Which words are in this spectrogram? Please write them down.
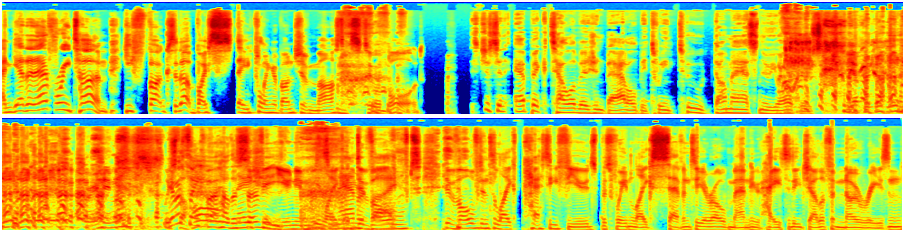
And yet at every turn, he fucks it up by stapling a bunch of masks to a board. It's just an epic television battle between two dumbass New Yorkers. Pretty much. which you ever think about how the Soviet Union was like devolved devolved into like petty feuds between like 70 year old men who hated each other for no reason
